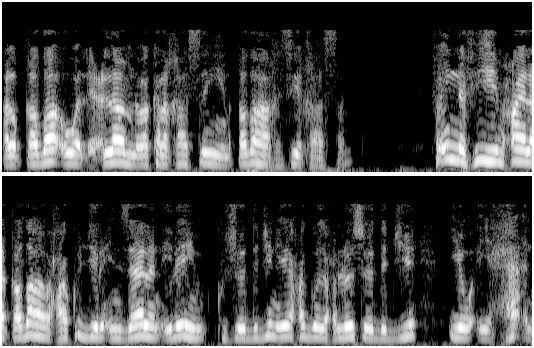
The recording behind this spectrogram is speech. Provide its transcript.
alqadaa'u waaliclaamna waa kala khaassan yihiin qadaha sii khaasan fa ina fiihi maxaa yeele qadaha waxaa ku jira inzaalan ilayhim ku soo dejin iyaga xaggooda wax loo soo dejiyey iyo wa iixaa'an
